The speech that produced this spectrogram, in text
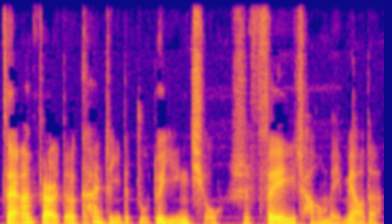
在安菲尔德看着你的主队赢球是非常美妙的。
